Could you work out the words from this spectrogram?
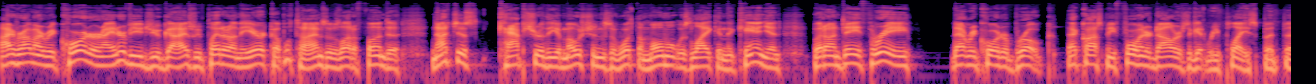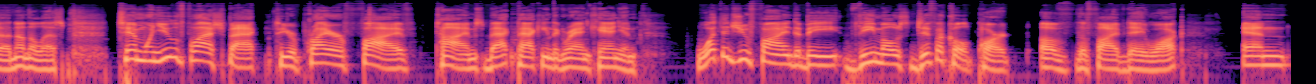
I brought my recorder and I interviewed you guys. We played it on the air a couple times. It was a lot of fun to not just capture the emotions of what the moment was like in the canyon, but on day three, that recorder broke. That cost me $400 to get replaced, but uh, nonetheless. Tim, when you flash back to your prior five times backpacking the Grand Canyon, what did you find to be the most difficult part of the five day walk? And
